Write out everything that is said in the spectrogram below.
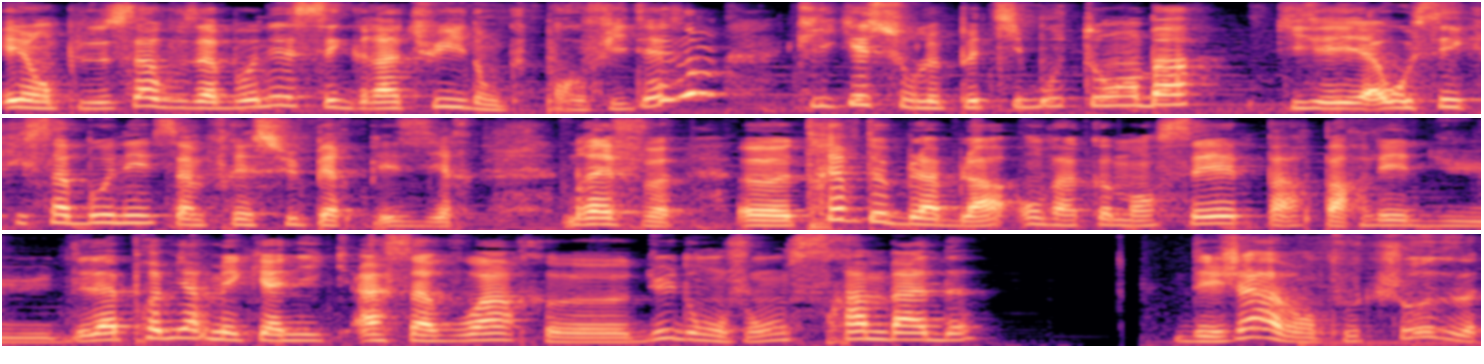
Et en plus de ça, vous abonner, c'est gratuit. Donc, profitez-en. Cliquez sur le petit bouton en bas qui, où c'est écrit s'abonner, ça me ferait super plaisir. Bref, euh, trêve de blabla, on va commencer par parler du, de la première mécanique, à savoir euh, du donjon Srambad. Déjà, avant toute chose,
